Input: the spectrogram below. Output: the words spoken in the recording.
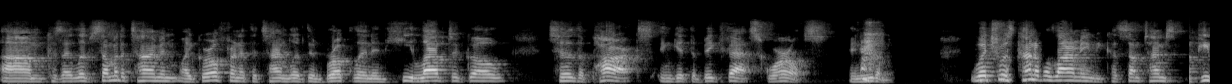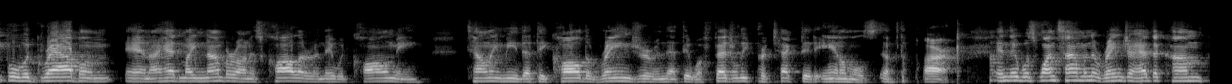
because um, I lived some of the time, and my girlfriend at the time lived in Brooklyn, and he loved to go to the parks and get the big fat squirrels and eat them, which was kind of alarming because sometimes people would grab him and I had my number on his collar and they would call me telling me that they called the ranger and that they were federally protected animals of the park. And there was one time when the ranger had to come.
